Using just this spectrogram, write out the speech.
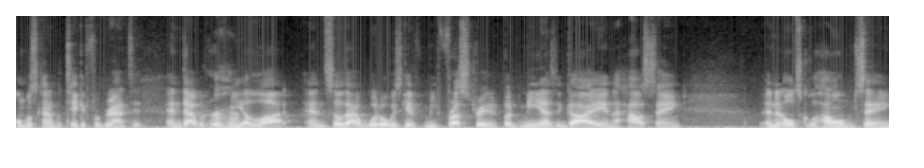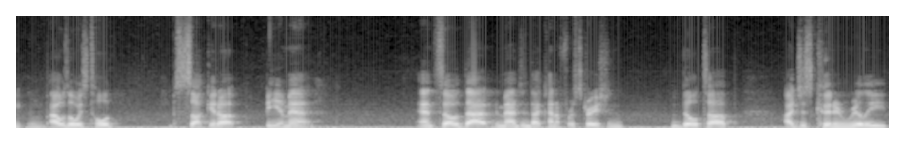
almost kind of would take it for granted, and that would hurt me uh-huh. a lot. And so that would always get me frustrated. But me as a guy in the house saying, in an old school home, saying, I was always told, "Suck it up, be a man." And so that imagine that kind of frustration built up. I just couldn't really.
